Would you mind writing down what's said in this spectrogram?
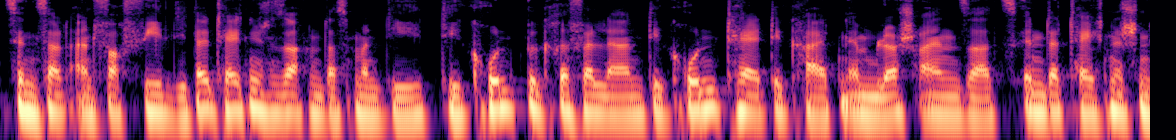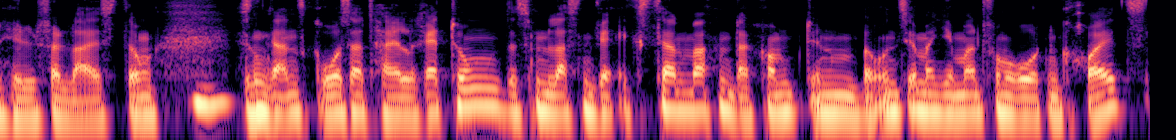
sind es halt einfach viel die technischen Sachen, dass man die, die Grundbegriffe lernt, die Grundtätigkeiten im Löscheinsatz, in der technischen Hilfeleistung. Mhm. Das ist ein ganz großer Teil Rettung. Das lassen wir extern machen machen. Da kommt in, bei uns immer jemand vom Roten Kreuz.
